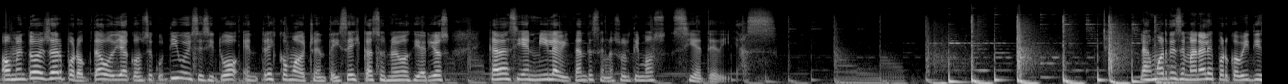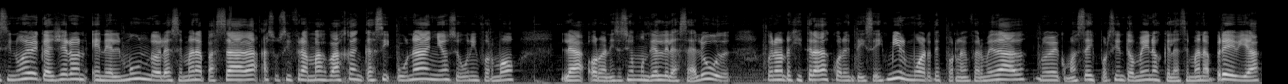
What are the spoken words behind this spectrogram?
aumentó ayer por octavo día consecutivo y se situó en 3,86 casos nuevos diarios cada 100.000 habitantes en los últimos siete días. Las muertes semanales por COVID-19 cayeron en el mundo la semana pasada a su cifra más baja en casi un año, según informó la Organización Mundial de la Salud. Fueron registradas 46.000 muertes por la enfermedad, 9,6% menos que la semana previa,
